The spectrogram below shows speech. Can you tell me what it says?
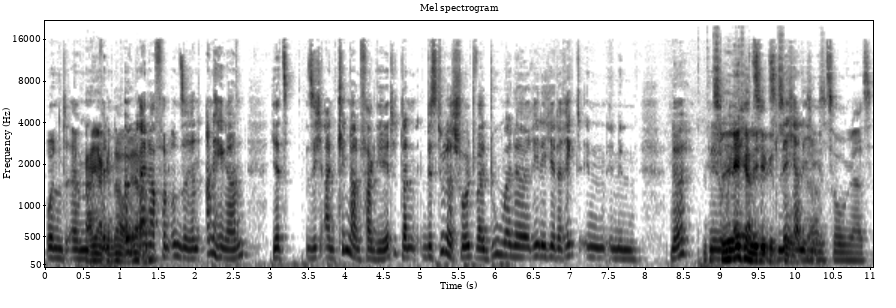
Und ähm, Ah, ja, wenn genau, irgendeiner ja. von unseren Anhängern jetzt sich an Kindern vergeht, dann bist du das schuld, weil du meine Rede hier direkt in, in den, ne? In Ins den- Lächerliche ins gezogen Lächerliche hast. gezogen hast.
